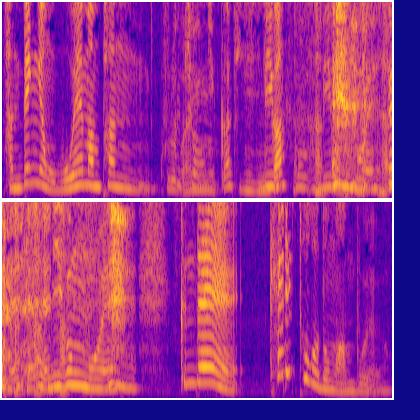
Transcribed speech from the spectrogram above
반백년 모해만 판 그룹 그쵸. 아닙니까 디즈니가? 미국, 미국 모에. 미국 모에. 근데 캐릭터가 너무 안 보여요.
